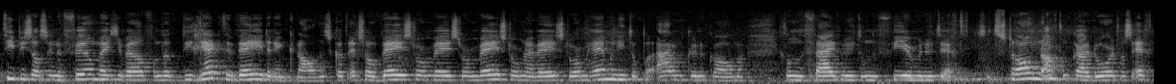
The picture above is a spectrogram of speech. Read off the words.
typisch als in een film, weet je wel, van dat directe weeën erin knal. Dus ik had echt zo weeënstorm, weeënstorm, weeënstorm naar weeënstorm, helemaal niet op adem kunnen komen. Echt om de vijf minuten, om de vier minuten, echt, het, het stroomde achter elkaar door. Het was echt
